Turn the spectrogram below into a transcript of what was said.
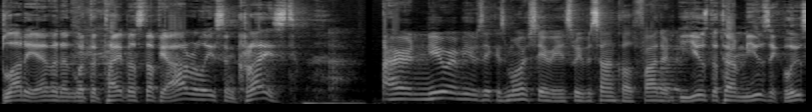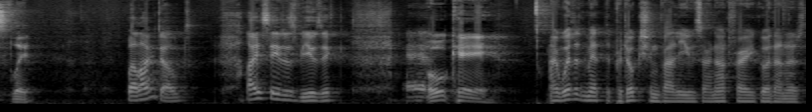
bloody evident with the type of stuff you are releasing. Christ. Our newer music is more serious. We have a song called Father. You use the term music loosely. Well, I don't. I see it as music. Okay. I will admit the production values are not very good on it.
